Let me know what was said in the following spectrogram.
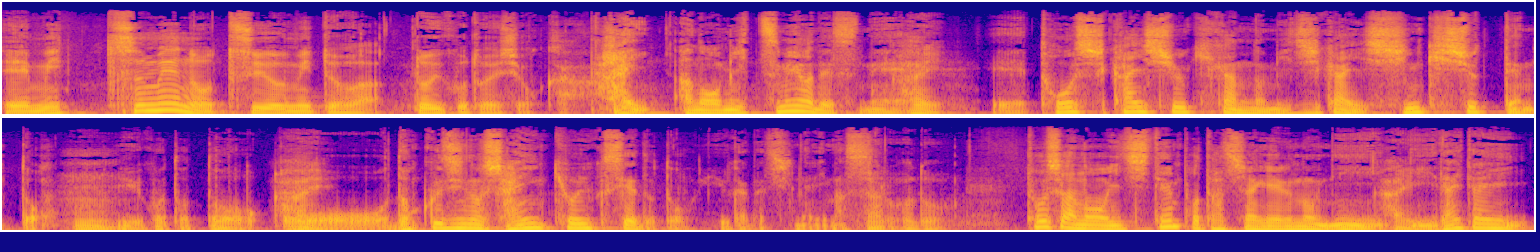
えー、3つ目の強みとはどういうことでしょうか？はい。あの、3つ目はですね、はい、えー、投資回収期間の短い新規出店ということと、うんはい、独自の社員教育制度という形になります。なるほど。当社の1店舗立ち上げるのに、はい、大体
